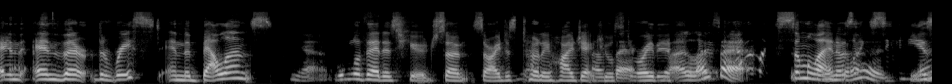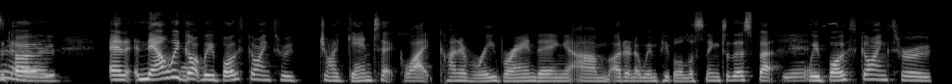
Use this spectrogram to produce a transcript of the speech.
and and the the rest and the balance yeah. All of that is huge. So sorry i just yeah. totally hijacked love your that. story there. I love that kind of like similar so and it was like seven years yeah. ago and now we got we're both going through gigantic like kind of rebranding. Um i don't know when people are listening to this but yes. we're both going through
